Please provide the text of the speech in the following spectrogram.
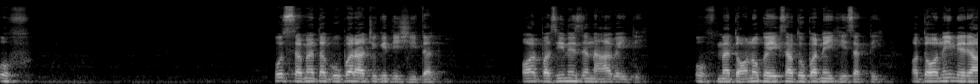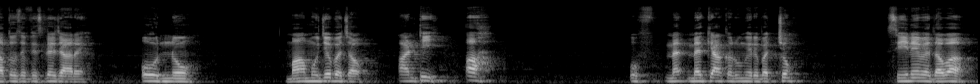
उफ। उस समय तक ऊपर आ चुकी थी शीतल और पसीने से नहा गई थी। उफ, मैं दोनों को एक साथ ऊपर नहीं खींच सकती और दोनों ही मेरे हाथों से फिसले जा रहे हैं। ओ, नो। माँ, मुझे बचाओ। आंटी, आह! उफ, मैं मैं क्या करूँ मेरे बच्चों? सीने में दवा,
